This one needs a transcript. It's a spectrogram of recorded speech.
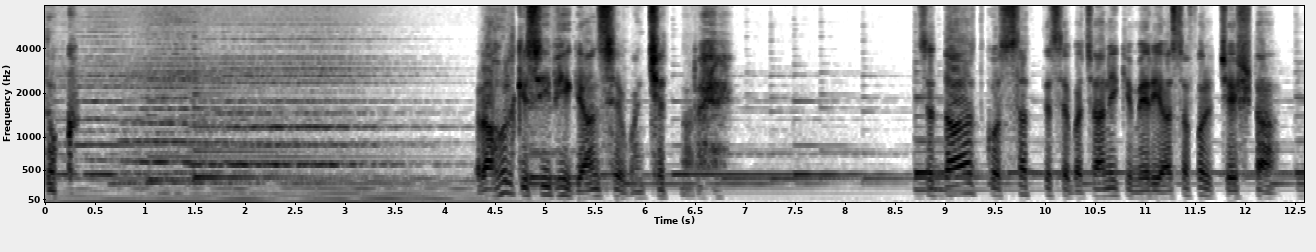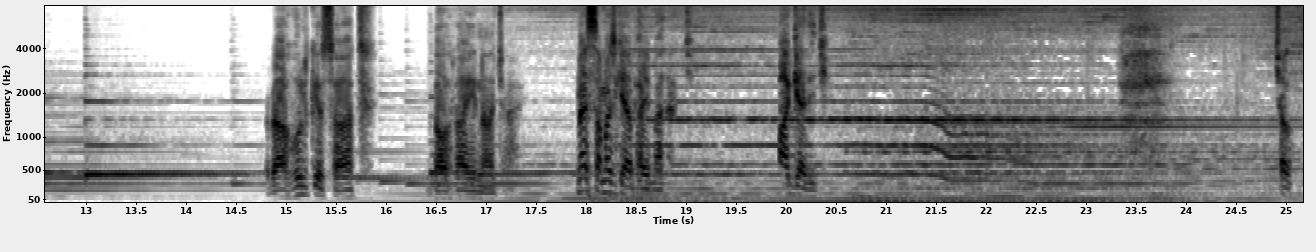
दुख। राहुल किसी भी ज्ञान से वंचित न रहे। सिद्धार्थ को सत्य से बचाने की मेरी असफल चेष्टा राहुल के साथ दोहराई ना जाए। मैं समझ गया भाई महाराज आज्ञा दीजिए। चलो।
